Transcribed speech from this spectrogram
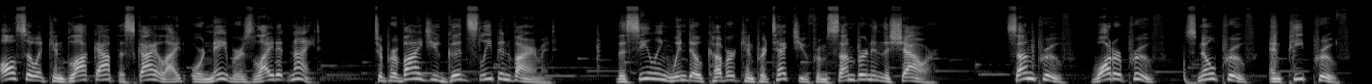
also, it can block out the skylight or neighbor's light at night to provide you good sleep environment. The ceiling window cover can protect you from sunburn in the shower. Sunproof, waterproof, snowproof, and peep-proof.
